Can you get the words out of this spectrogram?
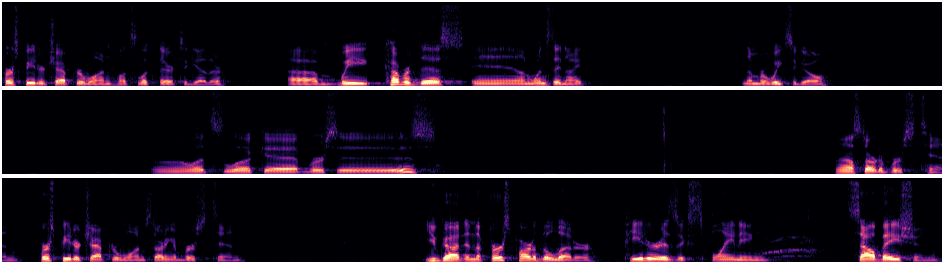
1 Peter chapter 1. Let's look there together. Um, we covered this in, on Wednesday night, a number of weeks ago. Let's look at verses. I'll start at verse 10. 1 Peter chapter 1, starting at verse 10. You've got in the first part of the letter, Peter is explaining salvation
